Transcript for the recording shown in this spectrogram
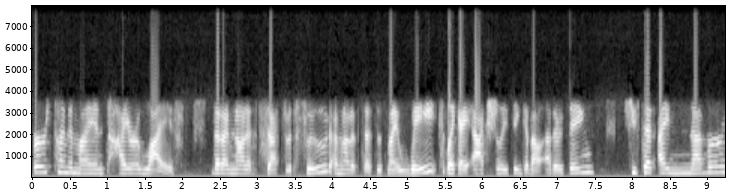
first time in my entire life." That I'm not obsessed with food. I'm not obsessed with my weight. Like I actually think about other things. She said, I never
